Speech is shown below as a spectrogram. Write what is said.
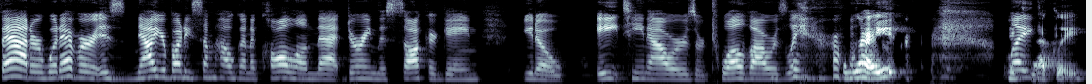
fat or whatever is now your body's somehow going to call on that during this soccer game, you know, 18 hours or 12 hours later. Right. Like, Exactly.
